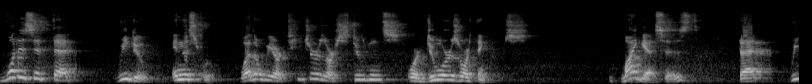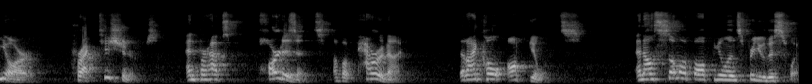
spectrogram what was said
What is it that we do in this room, whether we are teachers or students or doers or thinkers? My guess is that we are practitioners and perhaps partisans of a paradigm that I call opulence. And I'll sum up opulence for you this way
